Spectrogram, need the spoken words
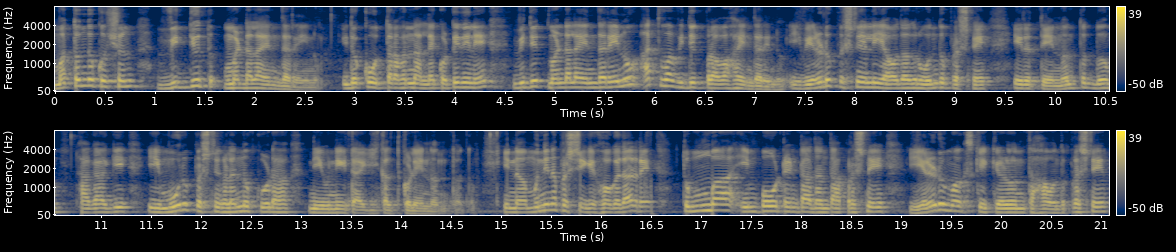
ಮತ್ತೊಂದು ಕ್ವಶನ್ ವಿದ್ಯುತ್ ಮಂಡಲ ಎಂದರೇನು? ಇದಕ್ಕೂ ಉತ್ತರವನ್ನು ಅಲ್ಲೇ ಕೊಟ್ಟಿದ್ದೀನಿ. ವಿದ್ಯುತ್ ಮಂಡಲ ಎಂದರೇನು ಅಥವಾ ವಿದ್ಯುತ್ ಪ್ರವಾಹ ಎಂದರೇನು? ಇವೆರಡು ಪ್ರಶ್ನೆಯಲ್ಲಿ ಯಾವುದಾದ್ರೂ ಒಂದು ಪ್ರಶ್ನೆ ಇರುತ್ತೆ ಅನ್ನುವಂಥದ್ದು ಹಾಗಾಗಿ ಈ ಮೂರು ಪ್ರಶ್ನೆಗಳನ್ನು ಕೂಡ ನೀವು ನೀಟಾಗಿ ಕಲ್ತ್ಕೊಳ್ಳಿ ಅನ್ನುವಂಥದ್ದು ಇನ್ನು ಮುಂದಿನ ಪ್ರಶ್ನೆಗೆ ಹೋಗೋದಾದರೆ ತುಂಬ ಇಂಪಾರ್ಟೆಂಟ್ ಆದಂತಹ ಪ್ರಶ್ನೆ ಎರಡು ಮಾರ್ಕ್ಸ್ಗೆ ಕೇಳುವಂತಹ ಒಂದು ಪ್ರಶ್ನೆ,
